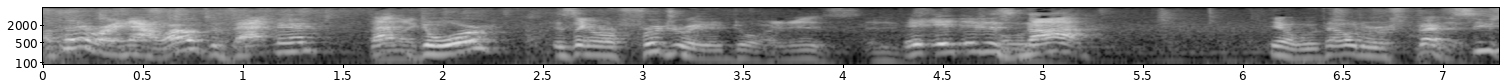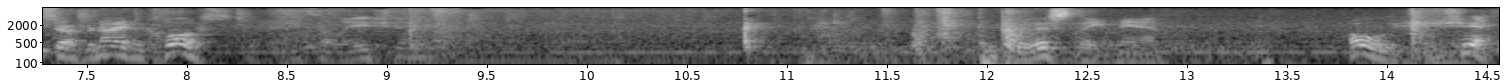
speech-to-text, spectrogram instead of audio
I'll tell you right now, right off the Batman. that like door is like a refrigerator door. It is. It is. It, it, it is not, you know, without the respect, Sea Serpent, not even close. Insulation. Look at this thing, man. Holy shit.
